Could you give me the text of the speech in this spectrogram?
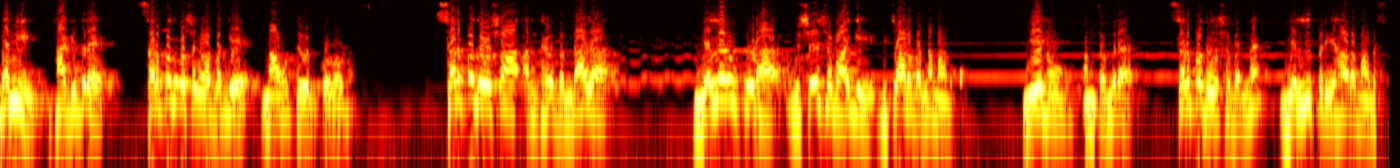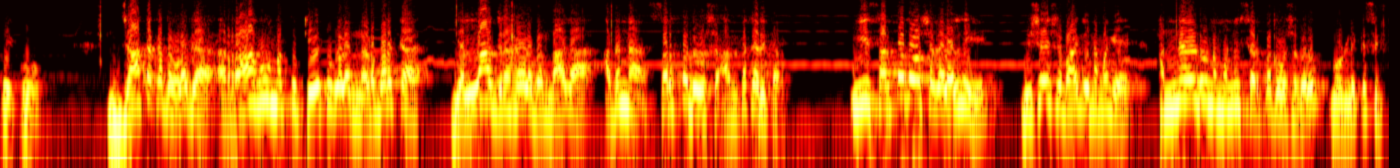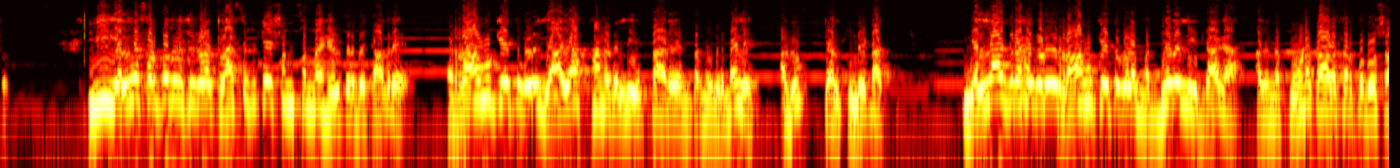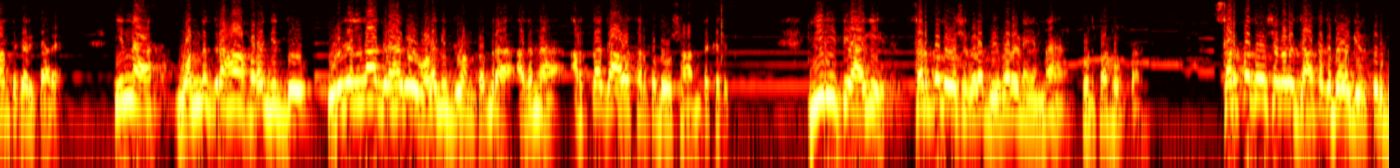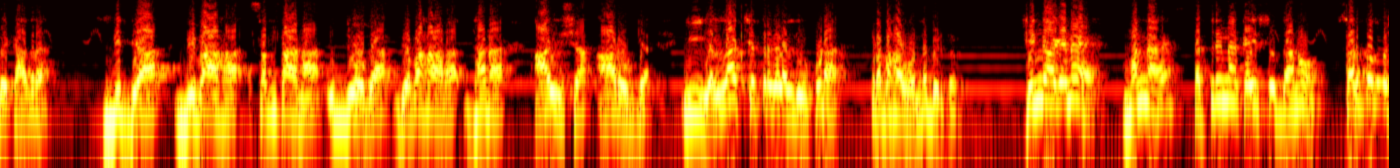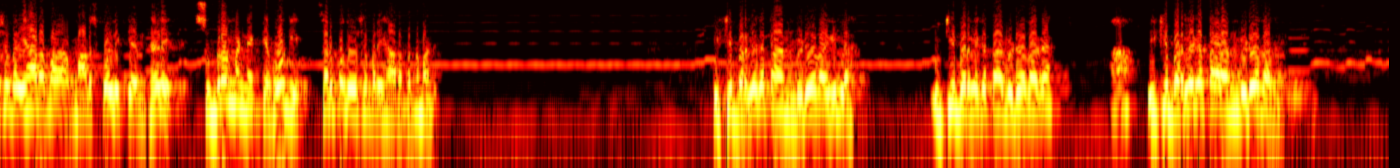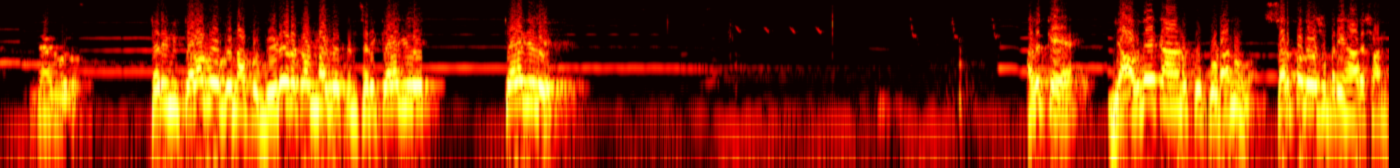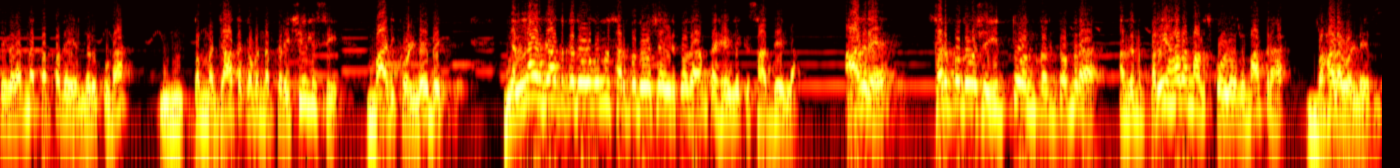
ಬನ್ನಿ, ಹಾಗಿದ್ರೆ ಸರ್ಪದೋಷಗಳ ಬಗ್ಗೆ ನಾವು ತಿಳಿದುಕೊಳ್ಳೋಣ. ಸರ್ಪದೋಷ ಅಂತ ಹೇಳಿ ಬಂದಾಗ ಎಲ್ಲರೂ ಕೂಡ ವಿಶೇಷವಾಗಿ ವಿಚಾರವನ್ನ ಮಾಡ್ತಾರೆ. ಏನು ಅಂತಂದ್ರೆ ಸರ್ಪದೋಷವನ್ನ ಎಲ್ಲಿ ಪರಿಹಾರ ಮಾಡಿಸ್ಬೇಕು? ಜಾತಕದೊಳಗ ರಾಹು ಮತ್ತು ಕೇತುಗಳ ನಡಬರ್ಕ ಎಲ್ಲಾ ಗ್ರಹಗಳು ಬಂದಾಗ ಅದನ್ನ ಸರ್ಪದೋಷ ಅಂತ ಕರೀತಾರೆ. ಈ ಸರ್ಪದೋಷಗಳಲ್ಲಿ ವಿಶೇಷವಾಗಿ ನಮಗೆ ಹನ್ನೆರಡು ನಮೂನಿ ಸರ್ಪದೋಷಗಳು ನೋಡ್ಲಿಕ್ಕೆ ಸಿಗ್ತವೆ. ಈ ಎಲ್ಲ ಸರ್ಪದೋಷಗಳ ಕ್ಲಾಸಿಫಿಕೇಶನ್ಸ್ ಅನ್ನ ಹೇಳ್ತಿರ್ಬೇಕಾದ್ರೆ ರಾಹು ಕೇತುಗಳು ಯಾವ ಸ್ಥಾನದಲ್ಲಿ ಇರ್ತಾರೆ ಅಂತ ಅನ್ನೋದ್ರ ಮೇಲೆ ಅದು ಕ್ಯಾಲ್ಕುಲೇಟ್ ಆಗ್ತದೆ ಎಲ್ಲಾ ಗ್ರಹಗಳು ರಾಹು ಕೇತುಗಳ ಮಧ್ಯದಲ್ಲಿ ಇದ್ದಾಗ ಅದನ್ನ ಪೂರ್ಣಕಾಲ ಸರ್ಪದೋಷ ಅಂತ ಕರೀತಾರೆ. ಇನ್ನ ಒಂದು ಗ್ರಹ ಹೊರಗಿದ್ದು ಉಳಿದೆಲ್ಲಾ ಗ್ರಹಗಳು ಒಳಗಿದ್ದು ಅಂತಂದ್ರ ಅದನ್ನ ಅರ್ಥಗಾಳ ಸರ್ಪದೋಷ ಅಂತ ಕರೀತಾರೆ. ಈ ರೀತಿಯಾಗಿ ಸರ್ಪದೋಷಗಳ ವಿವರಣೆಯನ್ನ ಕೊಡ್ತಾ ಹೋಗ್ತಾರೆ. ಸರ್ಪದೋಷಗಳ ಜಾತಕದೊಳಗೆ ಇರ್ತಿರ್ಬೇಕಾದ್ರ ವಿದ್ಯಾ ವಿವಾಹ ಸಂತಾನ ಉದ್ಯೋಗ ವ್ಯವಹಾರ ಧನ ಆಯುಷ್ಯ ಆರೋಗ್ಯ ಈ ಎಲ್ಲಾ ಕ್ಷೇತ್ರಗಳಲ್ಲಿಯೂ ಕೂಡ ಪ್ರಭಾವವನ್ನು ಬೀಳ್ತವೆ ಹಿಂಗಾಗೇನೆ ಮನ್ನ ಕತ್ರಿನ ಕೈ ಸುದ್ದಾನು ಸರ್ಪದೋಷ ಪರಿಹಾರ ಮಾಡಿಸ್ಕೊಳ್ಳಿಕ್ಕೆ ಅಂತ ಹೇಳಿ ಸುಬ್ರಹ್ಮಣ್ಯಕ್ಕೆ ಹೋಗಿ ಸರ್ಪದೋಷ ಪರಿಹಾರವನ್ನು ಮಾಡಿ ಇಕ್ಕಿ ಬರ್ಲಿಕತ್ತ ವಿಡಿಯೋದಾಗಿಲ್ಲ ಇಕ್ಕಿ ಬರ್ಲಿಕತ್ತ ವಿಡಿಯೋದಾಗ? ಇಕ್ಕಿ ಈಕಿ ಬರ್ಲಿಕತ್ತಾಳ ನನ್ ವಿಡಿಯೋದಾಗ? ಸರಿ, ನೀ ಕೆಳಗೆ ಹೋಗು, ನಾ ವಿಡಿಯೋ ರೆಕಾರ್ಡ್ ಮಾಡ್ಲಿರ್ತೀನಿ ಸರಿ, ಕೆಳಗಿಳಿ. ಕೆಳಗಿಳಿ. ಅದಕ್ಕೆ ಯಾವುದೇ ಕಾರಣಕ್ಕೂ ಕೂಡ ಸರ್ಪದೋಷ ಪರಿಹಾರ ಶಾಂತಿಗಳನ್ನ ತಪ್ಪದೆ ಎಲ್ಲರೂ ಕೂಡ ತಮ್ಮ ಜಾತಕವನ್ನ ಪರಿಶೀಲಿಸಿ ಮಾಡಿಕೊಳ್ಳೇಬೇಕು. ಎಲ್ಲಾರ ಜಾತಕದೊಳಗೂ ಸರ್ಪದೋಷ ಇರ್ತದ ಅಂತ ಹೇಳಲಿಕ್ಕೆ ಸಾಧ್ಯ ಇಲ್ಲ. ಆದ್ರೆ ಸರ್ಪದೋಷ ಇತ್ತು ಅಂತಂತಂದ್ರ ಅದನ್ನು ಪರಿಹಾರ ಮಾಡಿಸ್ಕೊಳ್ಳೋದು ಮಾತ್ರ ಬಹಳ ಒಳ್ಳೆಯದು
